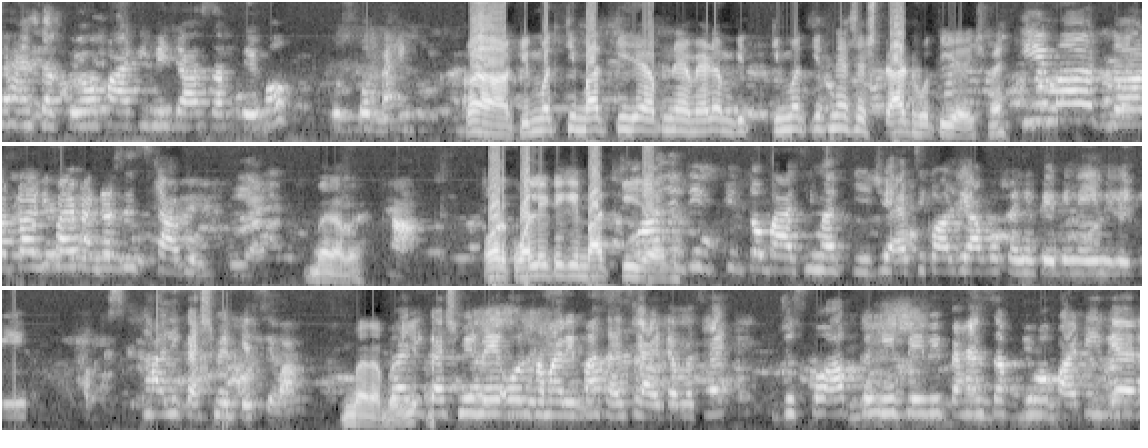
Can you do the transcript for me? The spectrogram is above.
पहन सकते हो पार्टी में जा सकते हो उसको पहन कीमत की बात की जाए अपने मैडम कि, कीमत कितने से स्टार्ट होती है इसमें? कीमत ट्वेंटी फाइव हंड्रेड से स्टार्ट होती है। बराबर। हाँ। और क्वालिटी की बात की जाए तो। की तो बात ही मत कीजिए ऐसी क्वालिटी आपको कहीं पे भी नहीं मिलेगी खाली कश्मीर के सिवा। बराबर कश्मीर में और हमारे पास ऐसे आइटम्स है जिसको आप कहीं पे भी पहन सकते हो पार्टी वेयर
